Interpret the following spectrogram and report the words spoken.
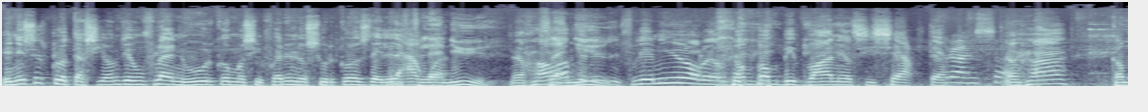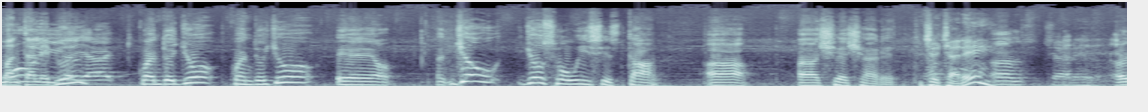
en esa explotación de un flanur, como si fueran los surcos del Un agua. flanur. Ajá, Flanur. el flanur, el bon bon vivant, el. Bronzo. Ajá. Con Uy, Cuando yo, cuando yo, eh, yo, yo soy esta, ah, ah, Checharet. ¿Chucharé? Ah, ah,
